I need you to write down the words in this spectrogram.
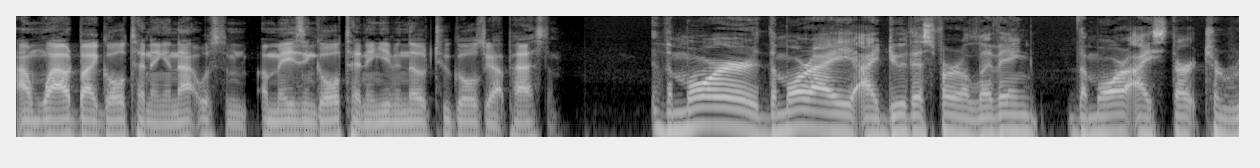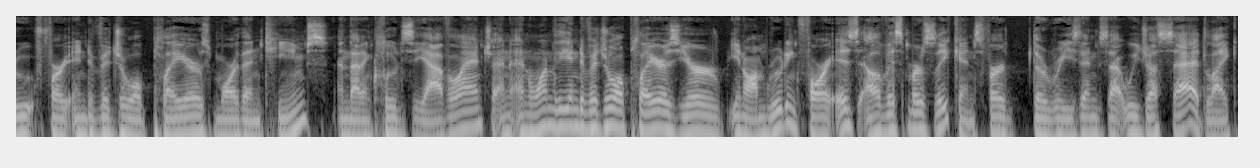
I'm wowed by goaltending, and that was some amazing goaltending. Even though two goals got past him. The more the more I, I do this for a living, the more I start to root for individual players more than teams, and that includes the Avalanche. And and one of the individual players you're you know I'm rooting for is Elvis Merzlikins for the reasons that we just said. Like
